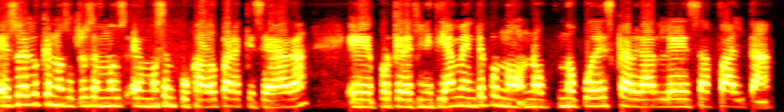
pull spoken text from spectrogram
eso es lo que nosotros hemos, hemos empujado para que se haga, eh, porque definitivamente pues no, no, no puedes cargarle esa falta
